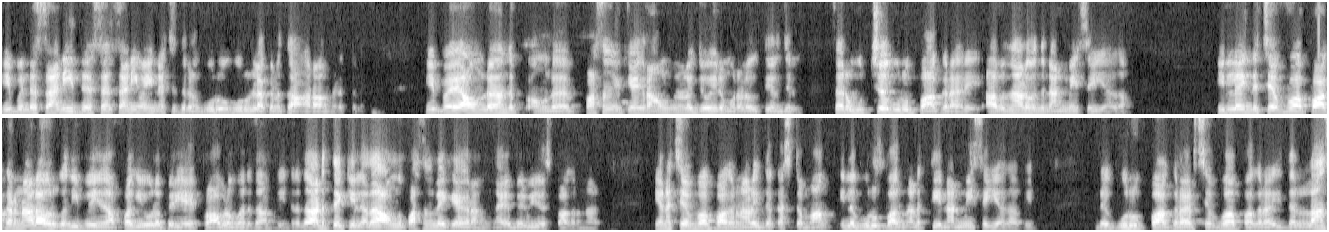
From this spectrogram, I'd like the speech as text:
இப்போ இந்த சனி தசை சனி வாங்கி நட்சத்திரம் குரு குரு லக்கணத்து ஆறாம் இடத்துல. இப்போ அவங்க அந்த அவங்க பசங்க கேட்குற அவங்க நல்லா ஜோதிடம் ஓரளவுக்கு தெரிஞ்சிருக்கு. சார் உச்ச குரு பார்க்குறாரு அதனால வந்து நன்மை செய்யாதா? இல்லை இந்த செவ்வாய் பார்க்கறனால அவருக்கு வந்து இப்போ எங்கள் அப்பாவுக்கு இவ்வளோ பெரிய ப்ராப்ளம் வருதா அப்படின்றது அடுத்த கேள்வி. அதாவது அவங்க பசங்களே கேட்குறாங்க நிறைய பேர் வீடியோஸ் பார்க்குறனால ஏன்னா செவ்வாய் பார்க்குறனால இந்த கஷ்டமா? இல்லை குரு பார்க்கறனால தீ நன்மை செய்யாதா அப்படின்னு. இந்த குரு பார்க்குறார் செவ்வாய் பார்க்குறார் இதெல்லாம்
